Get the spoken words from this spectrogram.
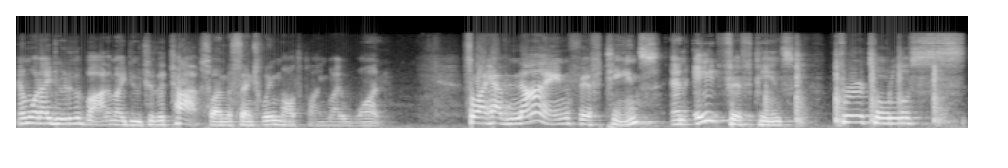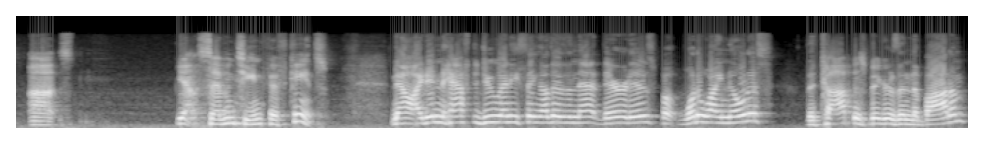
And what I do to the bottom, I do to the top. So I'm essentially multiplying by 1. So I have 9 fifteenths and 8 fifteenths for a total of uh, yeah, 17 fifteenths. Now, I didn't have to do anything other than that. There it is. But what do I notice? The top is bigger than the bottom.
